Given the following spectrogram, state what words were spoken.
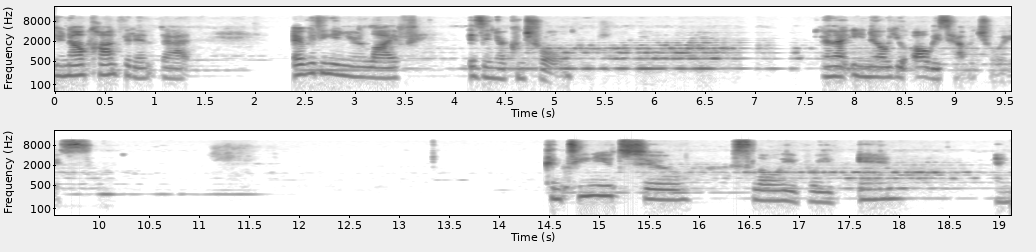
You're now confident that everything in your life is in your control and that you know you always have a choice. Continue to slowly breathe in and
